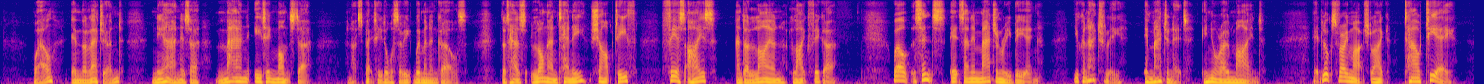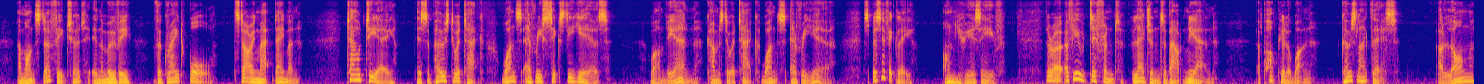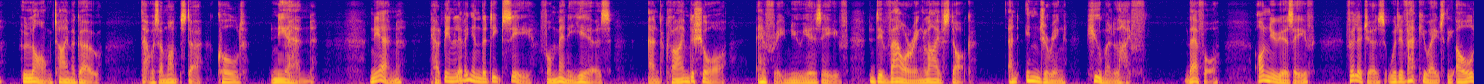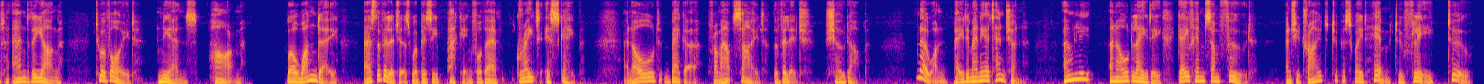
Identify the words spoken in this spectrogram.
Well, in the legend, Nian is a man eating monster, and I expect he'd also eat women and girls that has long antennae, sharp teeth, fierce eyes, and a lion like figure. Well, since it's an imaginary being, you can actually imagine it in your own mind. It looks very much like Tao Tie, a monster featured in the movie The Great Wall, starring Matt Damon. Tao Tie is supposed to attack once every 60 years, while Nian comes to attack once every year, specifically on New Year's Eve. There are a few different legends about Nian. A popular one goes like this A long, long time ago, there was a monster called Nian. Nian had been living in the deep sea for many years and climbed ashore every New Year's Eve, devouring livestock and injuring human life. Therefore, on New Year's Eve, villagers would evacuate the old and the young to avoid Nian's harm. Well, one day, as the villagers were busy packing for their great escape, an old beggar from outside the village showed up. No one paid him any attention. Only an old lady gave him some food, and she tried to persuade him to flee too.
